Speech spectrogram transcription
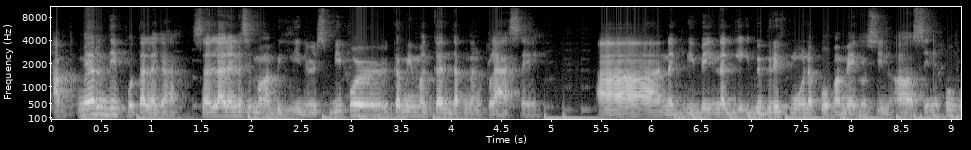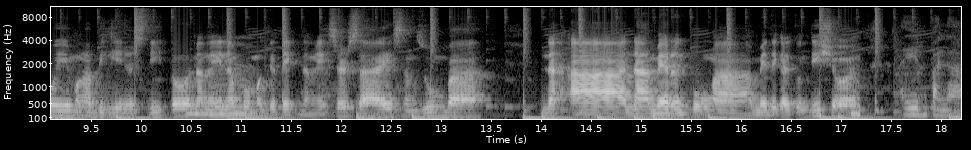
Ak- meron din po talaga, sa, lalo na sa mga beginners, before kami mag-conduct ng klase, ah nagbibig, nag-brief muna po kami kung sino, ah, sino po ba yung mga beginners dito na ngayon lang po Mm. magte-take ng exercise, ng Zumba, na, ah, na meron pong ah, medical condition. Ayun pala.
